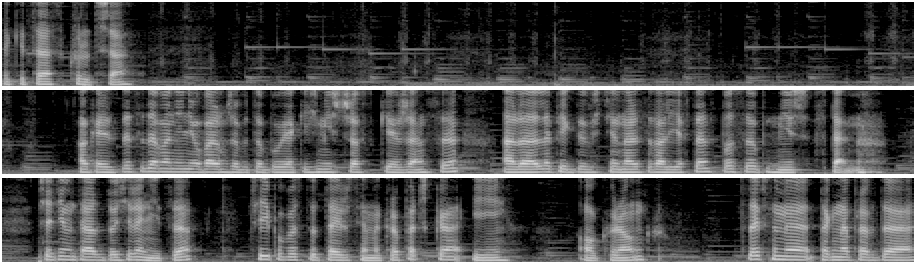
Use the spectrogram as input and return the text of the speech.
takie coraz krótsze. Okay, zdecydowanie nie uważam, żeby to były jakieś mistrzowskie rzęsy, ale lepiej gdybyście narysowali je w ten sposób niż w ten. Przejdziemy teraz do źrenicy, czyli po prostu tutaj rysujemy kropeczkę i okrąg. Tutaj w sumie tak naprawdę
